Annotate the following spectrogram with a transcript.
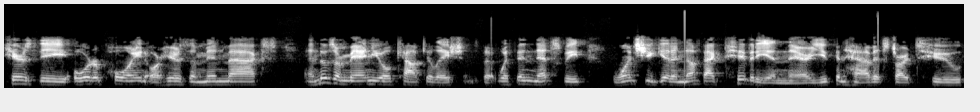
here's the order point or here's the min-max, and those are manual calculations. But within NetSuite, once you get enough activity in there, you can have it start to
